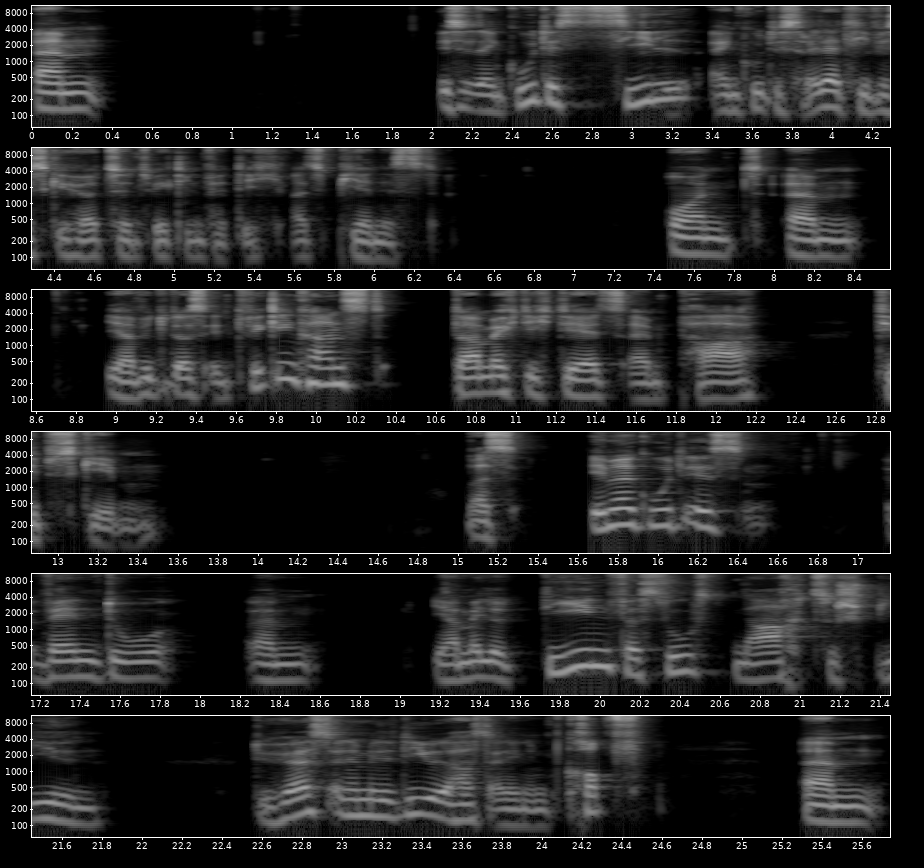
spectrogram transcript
ähm, ist es ein gutes Ziel, ein gutes relatives Gehör zu entwickeln für dich als Pianist. Und ähm, ja, wie du das entwickeln kannst, da möchte ich dir jetzt ein paar Tipps geben. Was immer gut ist, wenn du ähm, ja, Melodien versuchst nachzuspielen. Du hörst eine Melodie oder hast einen im Kopf, ähm,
